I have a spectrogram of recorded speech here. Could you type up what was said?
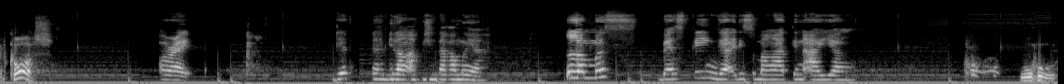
of course. Alright. Dia udah bilang aku cinta kamu ya. Lemes, bestie nggak disemangatin ayang. Whoa,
